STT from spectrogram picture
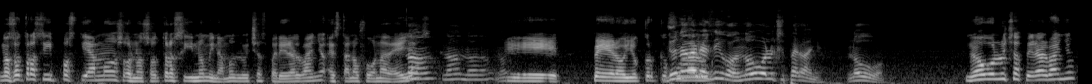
nosotros sí posteamos o nosotros sí nominamos luchas para ir al baño. Esta no fue una de ellas. No, no, no, no. Eh, pero yo creo que de una, vez les digo, no hubo luchas para el baño. No hubo. No hubo luchas para ir al baño.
